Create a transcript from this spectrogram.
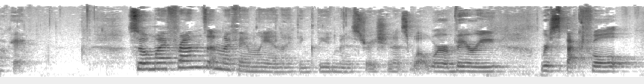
okay. So my friends and my family, and I think the administration as well, were very respectful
